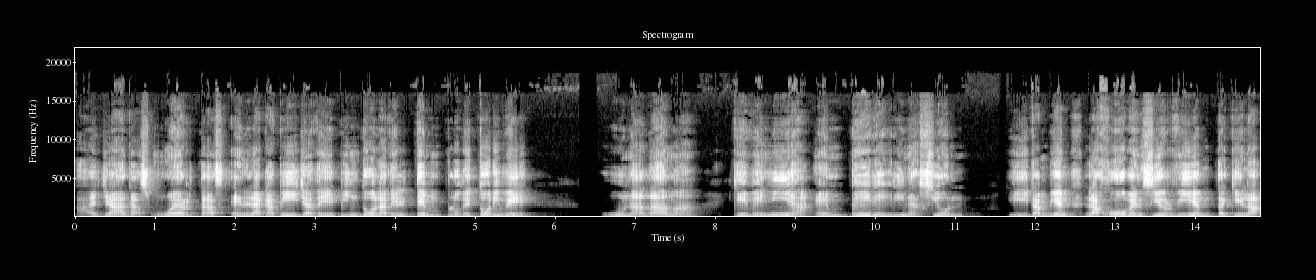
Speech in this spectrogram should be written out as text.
halladas muertas en la capilla de Pindola del templo de Toribe, una dama que venía en peregrinación y también la joven sirvienta que la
